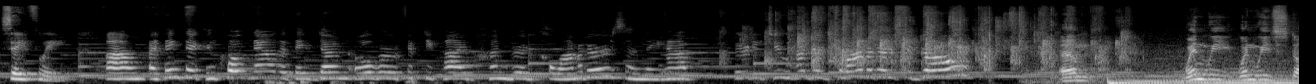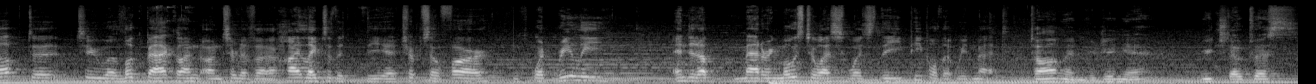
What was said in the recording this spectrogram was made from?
safely. Um, I think they can quote now that they've done over 5,500 kilometers and they have 3,200 kilometers to go. Um, when we when we stopped uh, to uh, look back on, on sort of uh, highlights of the, the uh, trip so far, what really ended up mattering most to us was the people that we'd met. Tom and Virginia reached out to us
